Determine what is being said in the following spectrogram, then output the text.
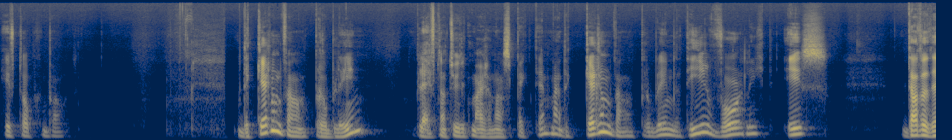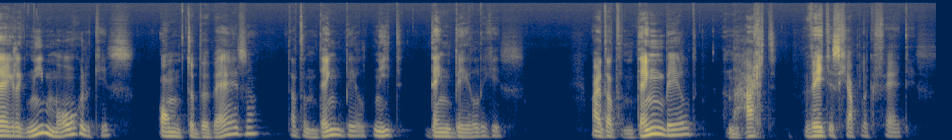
heeft opgebouwd. De kern van het probleem blijft natuurlijk maar een aspect, hè, maar de kern van het probleem dat hiervoor ligt, is dat het eigenlijk niet mogelijk is om te bewijzen dat een denkbeeld niet denkbeeldig is, maar dat een denkbeeld een hard wetenschappelijk feit is.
